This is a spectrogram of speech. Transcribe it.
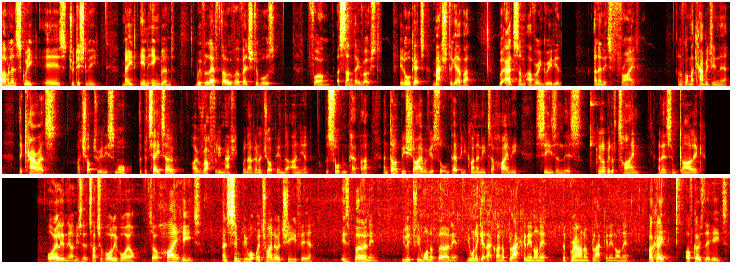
Bubble and squeak is traditionally made in England with leftover vegetables from a Sunday roast. It all gets mashed together. We add some other ingredients and then it's fried. And I've got my cabbage in there. The carrots I chopped really small. The potato I roughly mash. We're now going to drop in the onion, the salt and pepper. And don't be shy with your salt and pepper. You kind of need to highly season this. A little bit of thyme and then some garlic. Oil in there. I'm using a touch of olive oil. So high heat. And simply what we're trying to achieve here is burning. You literally want to burn it. You want to get that kind of blackening on it, the brown and blackening on it. Okay, off goes the heat.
